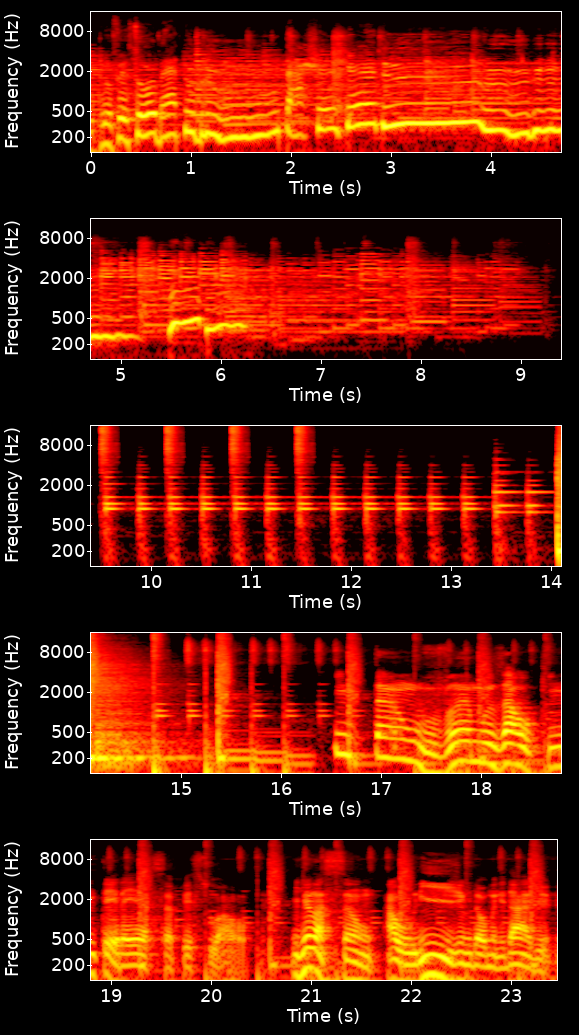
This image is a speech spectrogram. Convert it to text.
O professor Beto Blue tá chegando. Então vamos ao que interessa, pessoal. Em relação à origem da humanidade,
